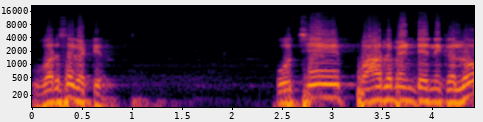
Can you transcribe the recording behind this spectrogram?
వరుసగట్టిరు వచ్చే పార్లమెంట్ ఎన్నికల్లో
